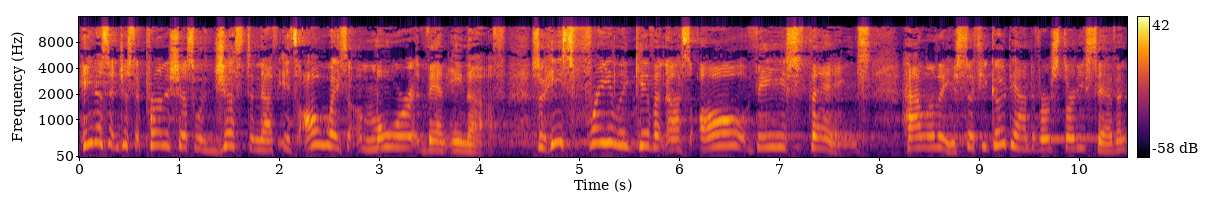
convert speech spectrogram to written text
He doesn't just furnish us with just enough, it's always more than enough. So He's freely given us all these things. Hallelujah. So if you go down to verse 37,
